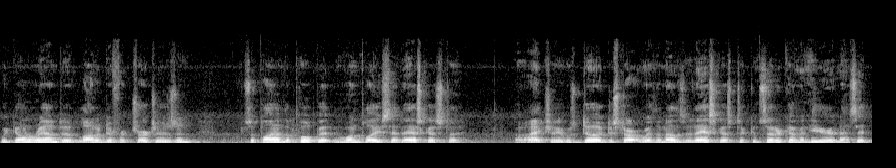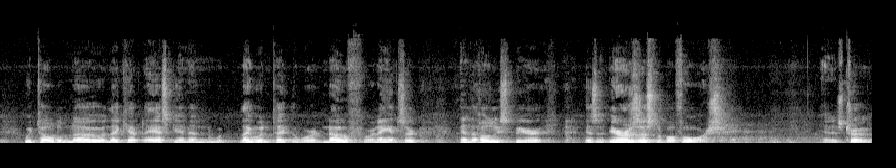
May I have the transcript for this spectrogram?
we'd gone around to a lot of different churches and supplying the pulpit, and one place had asked us to, uh, actually, it was Doug to start with, and others had asked us to consider coming here, and I said, we told them no, and they kept asking, and they wouldn't take the word no for an answer. And the Holy Spirit is an irresistible force. And it's true.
